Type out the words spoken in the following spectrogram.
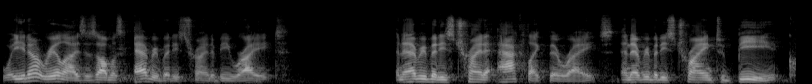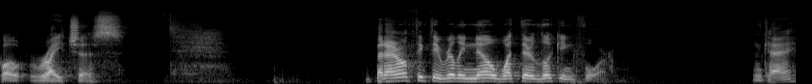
what you don't realize is almost everybody's trying to be right. And everybody's trying to act like they're right. And everybody's trying to be, quote, righteous. But I don't think they really know what they're looking for. Okay?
